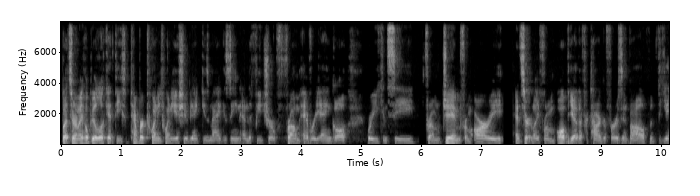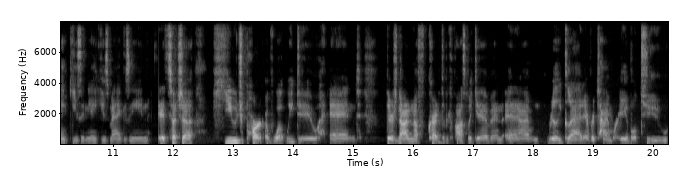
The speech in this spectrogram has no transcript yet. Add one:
but certainly hope you'll look at the September 2020 issue of Yankees Magazine and the feature from every angle where you can see from Jim, from Ari, and certainly from all the other photographers involved with the Yankees and Yankees Magazine. It's such a huge part of what we do. And there's not enough credit that we could possibly give. And, and I'm really glad every time we're able to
